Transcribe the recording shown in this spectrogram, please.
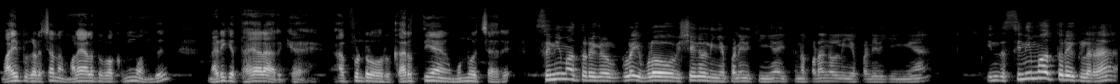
வாய்ப்பு கிடைச்சா நான் மலையாளத்து பக்கமும் வந்து நடிக்க தயாராக இருக்கேன் அப்படின்ற ஒரு கருத்தையும் முன் வச்சாரு. சினிமா துறைகளுக்குள்ள இவ்வளோ விஷயங்கள் நீங்க பண்ணியிருக்கீங்க இத்தனை படங்கள் நீங்க பண்ணியிருக்கீங்க. இந்த சினிமா துறைக்குள்ள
